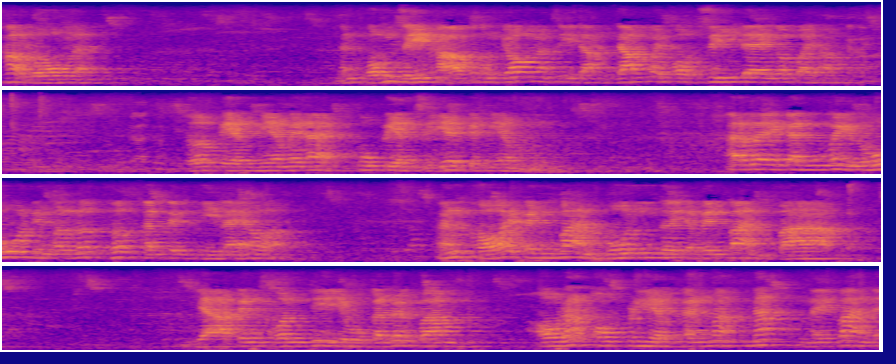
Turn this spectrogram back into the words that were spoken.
เข้าโรงแล้วนั้นผมสีขาวก็ต้องย้อมมันสีดำดำไม่พอสีแดงก็ไปเอาเธอเปลี่ยนเมียไม่ได้กูเปลี่ยนสีให้เป็นเมียมึงอะไรกันไม่รู้นี่มันเลอะเทอะกันเต็มทีแล้วอะนั้นขอให้เป็นบ้านบุญเธอจะเป็นบ้านบาป อย่าเป็นคนที่อยู่กันด้วยความเอารักเอาเปรียบกันมากนักในบ้านใน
